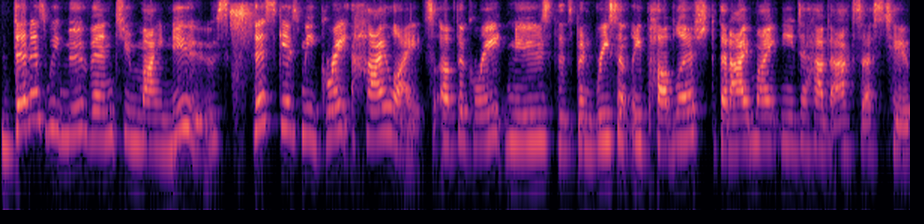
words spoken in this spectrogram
Then as we move into my news, this gives me great highlights of the great news that's been recently published that I might need to have access to.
